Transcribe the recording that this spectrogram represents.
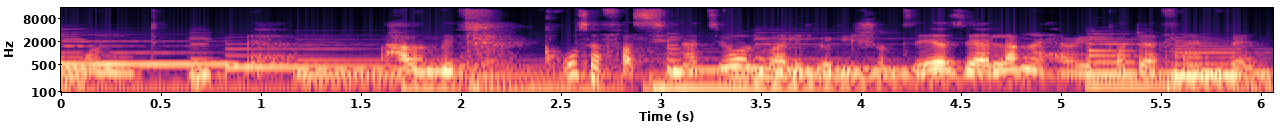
und äh, habe mit großer Faszination, weil ich wirklich schon sehr, sehr lange Harry Potter-Fan bin.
